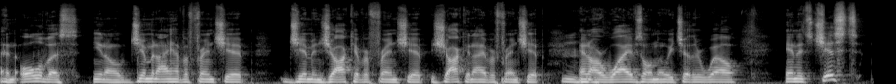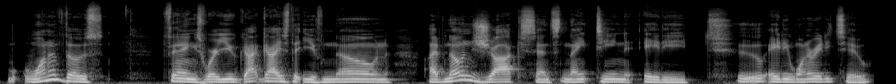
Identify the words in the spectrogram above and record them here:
and all of us, you know, Jim and I have a friendship. Jim and Jacques have a friendship. Jacques and I have a friendship, and our wives all know each other well. And it's just one of those things where you got guys that you've known. I've known Jacques since 1982, 81 or 82.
